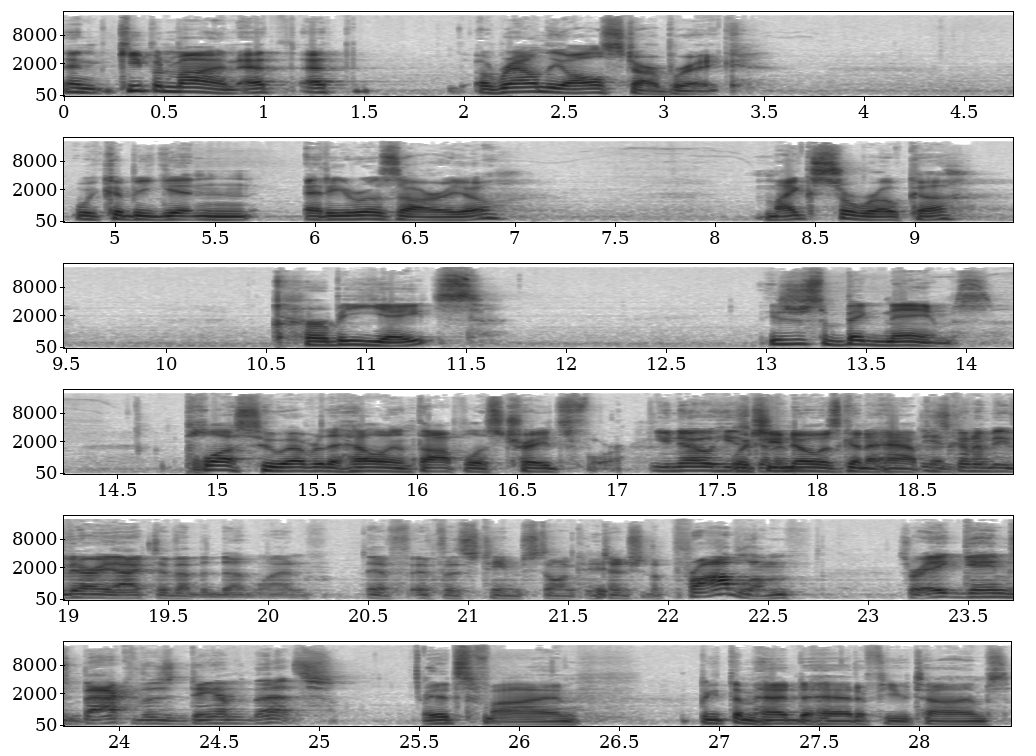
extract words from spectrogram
And keep in mind at at around the All Star break, we could be getting Eddie Rosario, Mike Soroka, Kirby Yates. These are some big names. Plus whoever the hell Anthopoulos trades for, You know he's which gonna, you know is going to happen. he's going to be very active at the deadline if if this team's still in contention. The problem is we're eight games back of those damn Mets. It's fine. Beat them head to head a few times,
